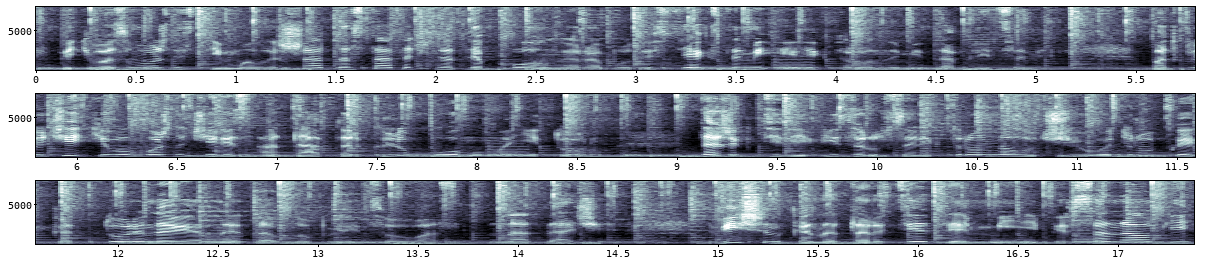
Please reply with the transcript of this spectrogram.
ведь возможностей малыша достаточно для полной работы с текстами и электронными таблицами. Подключить его можно через адаптер к любому монитору, даже к телевизору с электронно-лучевой трубкой, который, наверное, давно пылится у вас на даче. Вишенка на торте для мини-персоналки,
